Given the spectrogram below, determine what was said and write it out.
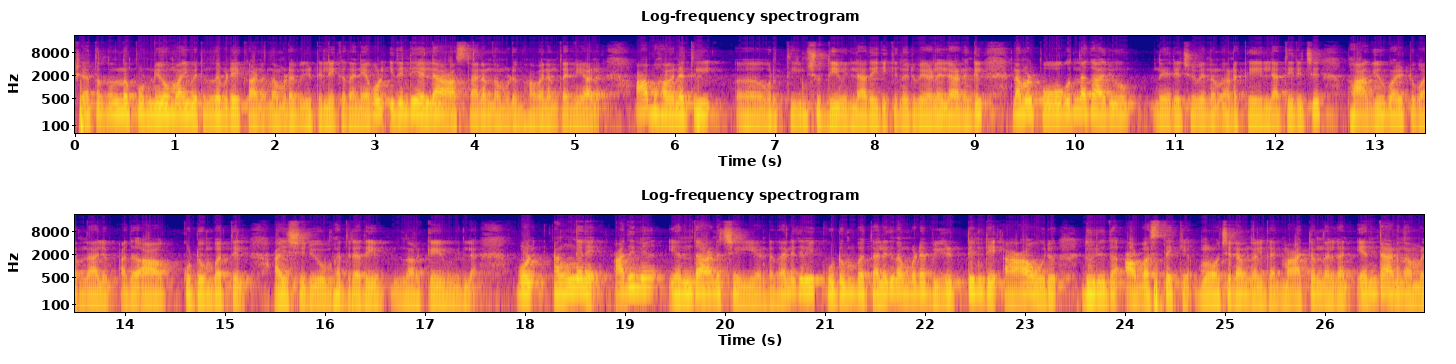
ക്ഷേത്രത്തിൽ നിന്ന് പുണ്യവുമായി വരുന്നത് എവിടേക്കാണ്? നമ്മുടെ വീട്ടിലേക്ക് തന്നെ. അപ്പോൾ ഇതിന്റെ എല്ലാ ആസ്ഥാനം നമ്മുടെ ഭവനം തന്നെയാണ്. ആ ഭവനത്തിൽ വൃത്തിയും ശുദ്ധിയും ഇല്ലാതെ ഇരിക്കുന്ന ഒരു വേളയിലാണെങ്കിൽ നമ്മൾ പോകുന്ന കാര്യവും നേരെ ചുവന്ന് നടക്കുകയില്ല. തിരിച്ച് ഭാഗ്യവുമായിട്ട് വന്നാലും അത് ആ കുടുംബത്തിൽ ഐശ്വര്യവും ഭദ്രതയും നിറയ്ക്കുകയുമില്ല. അപ്പോൾ അങ്ങനെ അതിന് എന്താണ് ചെയ്യേണ്ടത്? അല്ലെങ്കിൽ ഈ കുടുംബത്തെ അല്ലെങ്കിൽ നമ്മുടെ വീട്ടിന്റെ ആ ഒരു ദുരിത അവസ്ഥയ്ക്ക് മോചനം നൽകാൻ മാറ്റം നൽകാൻ എന്താണ് നമ്മൾ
